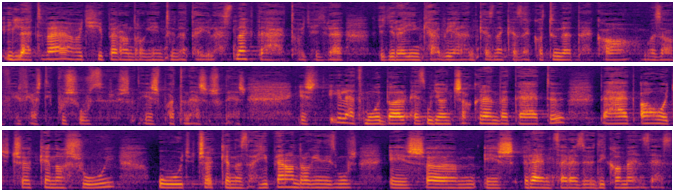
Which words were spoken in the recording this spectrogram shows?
illetve, hogy hiperandrogén tünetei lesznek, tehát, hogy egyre, egyre inkább jelentkeznek ezek a tünetek, a, az a férfias típusú szörösödés, patanásosodás. És életmóddal ez ugyancsak rendbe tehető, tehát ahogy csökken a súly, úgy csökken az a hiperandrogenizmus, és, és rendszereződik a menzesz.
